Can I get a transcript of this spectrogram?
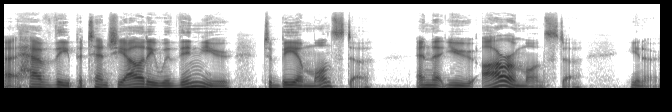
uh, have the potentiality within you to be a monster, and that you are a monster, you know,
